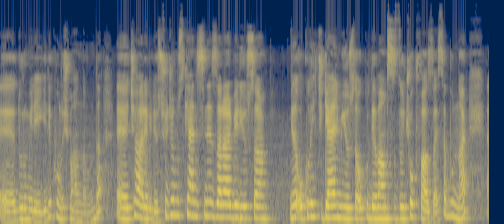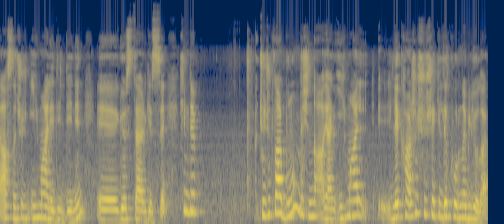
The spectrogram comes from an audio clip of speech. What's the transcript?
e, durumu ile ilgili konuşma anlamında e, çağırabiliyoruz. Çocuğumuz kendisine zarar veriyorsa ya da okula hiç gelmiyorsa, okul devamsızlığı çok fazlaysa bunlar aslında çocuğun ihmal edildiğinin e, göstergesi. Şimdi çocuklar bunun dışında yani ihmal ile karşı şu şekilde korunabiliyorlar.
